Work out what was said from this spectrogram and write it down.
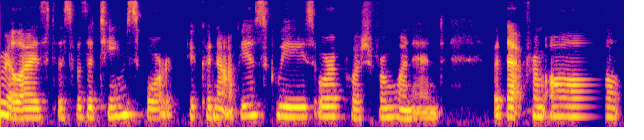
realized this was a team sport. It could not be a squeeze or a push from one end, but that from all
